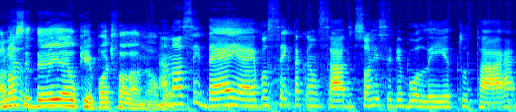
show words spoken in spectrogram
A nossa ideia é o quê? Pode falar, meu amor. A nossa ideia é você que tá cansado de só receber boleto, tá?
